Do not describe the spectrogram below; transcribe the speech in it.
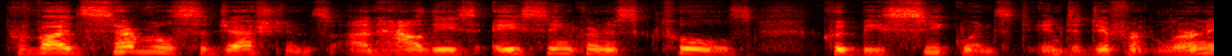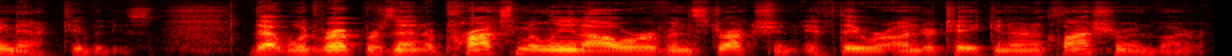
provides several suggestions on how these asynchronous tools could be sequenced into different learning activities that would represent approximately an hour of instruction if they were undertaken in a classroom environment.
